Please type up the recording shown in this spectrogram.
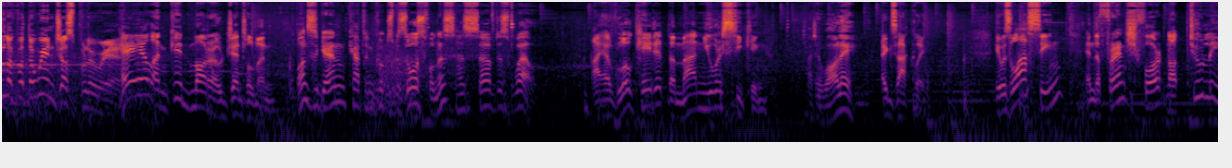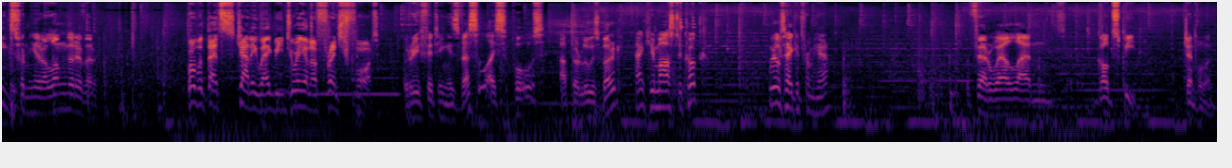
Look what the wind just blew in. Hail and good morrow, gentlemen. Once again, Captain Cook's resourcefulness has served us well. I have located the man you were seeking. Adewale? Exactly. He was last seen in the French fort not two leagues from here along the river. What would that scallywag be doing in a French fort? Refitting his vessel, I suppose, after Louisbourg. Thank you, Master Cook. We'll take it from here. Farewell and Godspeed, gentlemen.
